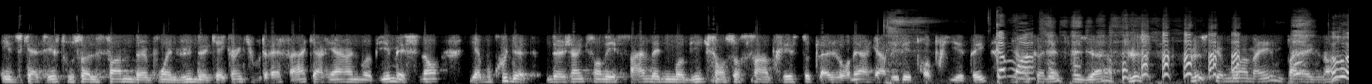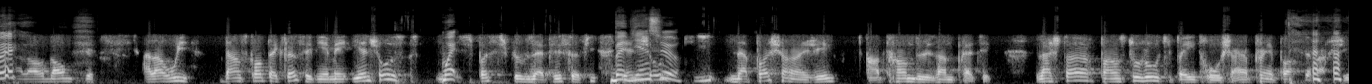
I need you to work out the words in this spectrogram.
éducatif, je trouve ça le fun d'un point de vue de quelqu'un qui voudrait faire carrière en immobilier, mais sinon, il y a beaucoup de, de gens qui sont des fans de l'immobilier, qui sont sur Centris toute la journée à regarder des propriétés. Comme moi. J'en connais plusieurs, plus, plus que moi-même, par exemple. Alors donc, alors oui, dans ce contexte-là, c'est bien. Mais il y a une chose, ouais. je sais pas si je peux vous appeler Sophie. Ben, il y a bien sûr. qui n'a pas changé en 32 ans de pratique. L'acheteur pense toujours qu'il paye trop cher, peu importe le marché.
